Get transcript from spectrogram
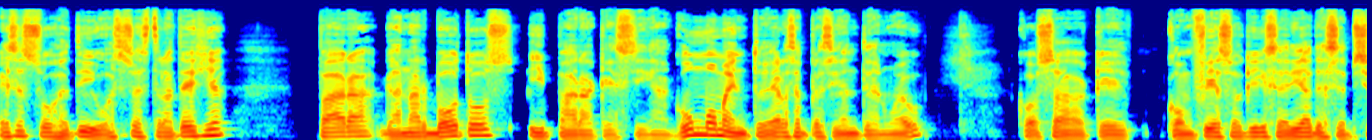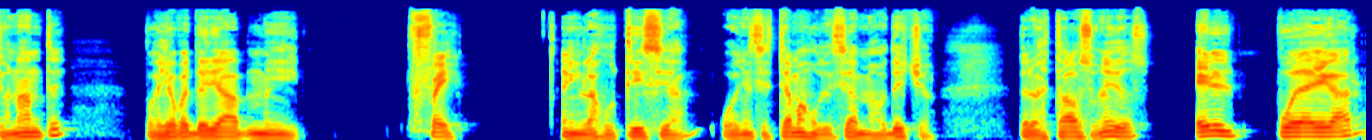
Ese es su objetivo, esa es su estrategia para ganar votos y para que si en algún momento llegara a ser presidente de nuevo, cosa que confieso aquí sería decepcionante, pues yo perdería mi fe en la justicia o en el sistema judicial, mejor dicho, de los Estados Unidos, él puede llegar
